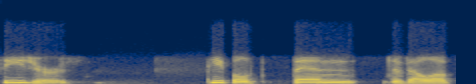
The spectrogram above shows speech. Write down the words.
seizures. People then develop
